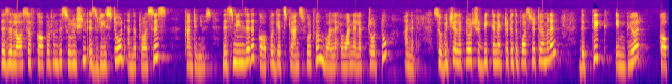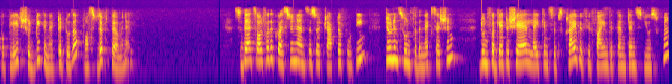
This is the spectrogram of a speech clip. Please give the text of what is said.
Thus the loss of copper from the solution is restored and the process continues. This means that the copper gets transferred from one electrode to another. So which electrode should be connected to the positive terminal? The thick impure copper plate should be connected to the positive terminal. So that's all for the question and answers of chapter 14. Tune in soon for the next session. Don't forget to share, like and subscribe if you find the contents useful.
